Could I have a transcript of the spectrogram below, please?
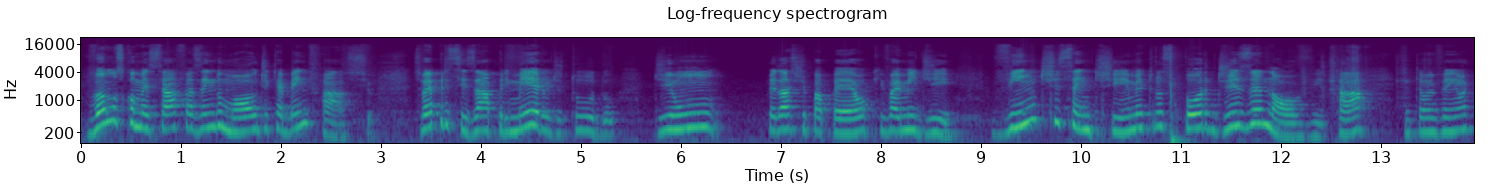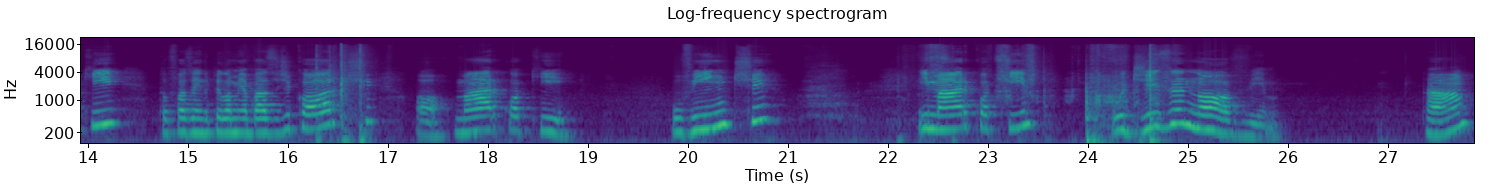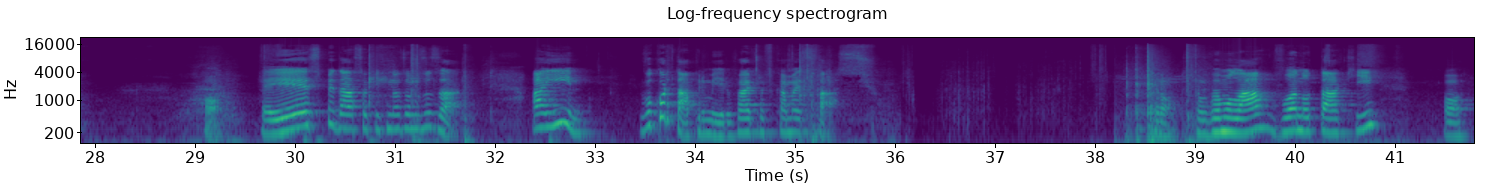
Vamos começar fazendo o molde, que é bem fácil. Você vai precisar, primeiro de tudo, de um pedaço de papel que vai medir 20 centímetros por 19, tá? Então, eu venho aqui, tô fazendo pela minha base de corte, ó, marco aqui o 20 e marco aqui o 19, tá? Ó, é esse pedaço aqui que nós vamos usar. Aí, vou cortar primeiro, vai, pra ficar mais fácil. Pronto, então vamos lá, vou anotar aqui, ó,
